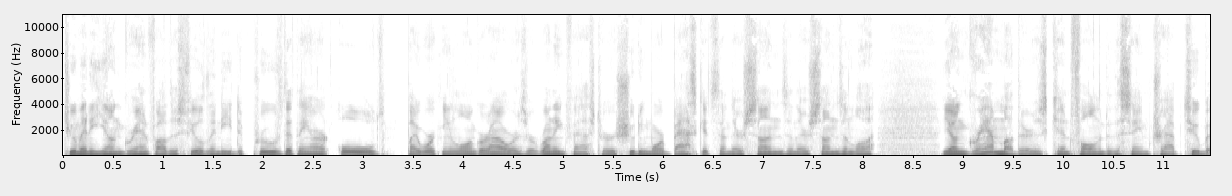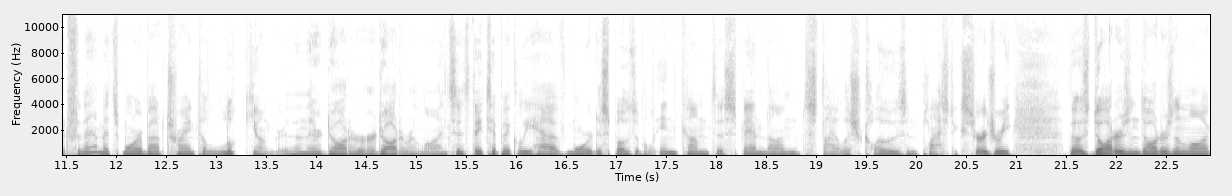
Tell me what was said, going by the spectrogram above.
Too many young grandfathers feel the need to prove that they aren't old by working longer hours or running faster or shooting more baskets than their sons and their sons in law. Young grandmothers can fall into the same trap too, but for them it's more about trying to look younger than their daughter or daughter in law. And since they typically have more disposable income to spend on stylish clothes and plastic surgery, those daughters and daughters in law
